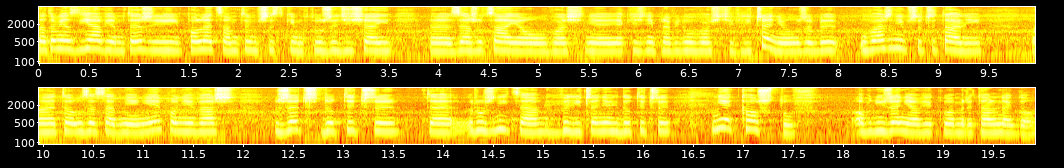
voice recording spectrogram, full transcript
Natomiast ja wiem też i polecam tym wszystkim, którzy dzisiaj e, zarzucają właśnie jakieś nieprawidłowości w liczeniu, żeby uważnie przeczytali e, to uzasadnienie, ponieważ rzecz dotyczy, te różnica w wyliczeniach dotyczy nie kosztów obniżenia wieku emerytalnego,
